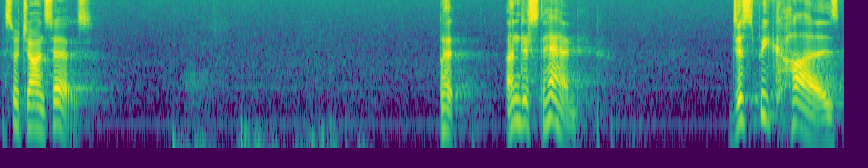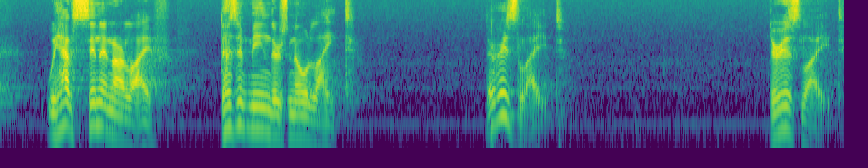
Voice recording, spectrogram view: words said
That's what John says. But understand, just because we have sin in our life doesn't mean there's no light. There is light. There is light.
